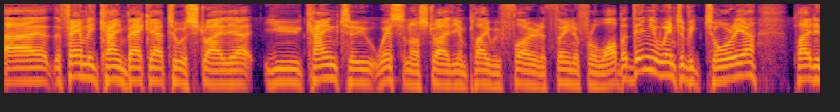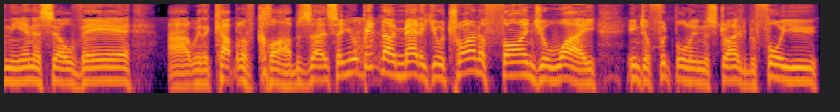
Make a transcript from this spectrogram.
uh, the family came back out to Australia. You came to Western Australia and played with Floreat Athena for a while, but then you went to Victoria, played in the NSL there, uh, with a couple of clubs. Uh, so you're a bit nomadic. You were trying to find your way into football in Australia before you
